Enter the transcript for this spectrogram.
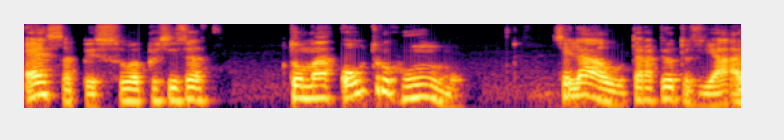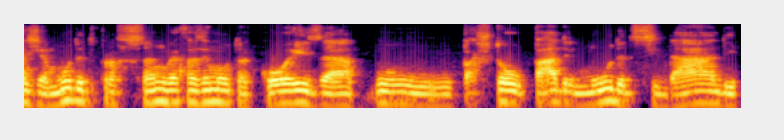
essa pessoa precisa tomar outro rumo. Sei lá, o terapeuta viaja, muda de profissão, vai fazer uma outra coisa, o pastor, o padre muda de cidade,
